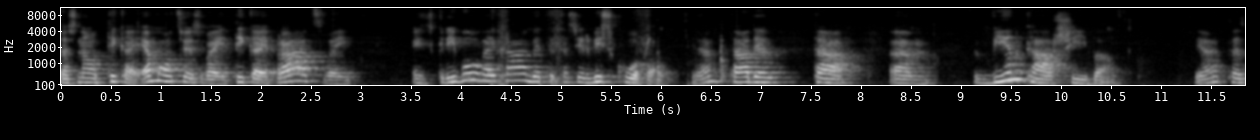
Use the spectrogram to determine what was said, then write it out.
tas nav tikai emocijas, vai tikai prāts, vai es gribu, vai kā, bet tas ir viss kopā. Ja? Tādēļ tā um, vienkāršība, ja? tas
